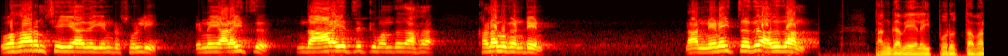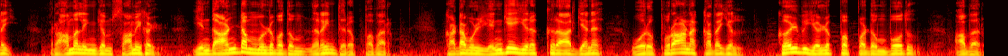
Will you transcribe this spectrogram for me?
உபகாரம் செய்யாதே என்று சொல்லி என்னை அழைத்து இந்த ஆலயத்துக்கு வந்ததாக கனவு கண்டேன். நான் நினைத்தது அதுதான். தங்கவேலை பொறுத்தவரை ராமலிங்கம் சாமிகள் இந்த அண்டம் முழுவதும் நிறைந்திருப்பவர். கடவுள் எங்கே இருக்கிறார் என ஒரு புராணக் கதையில் கேள்வி எழுப்பப்படும் போது அவர்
